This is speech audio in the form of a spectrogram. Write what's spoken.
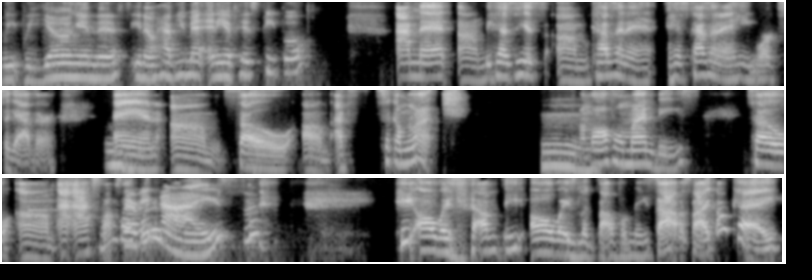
we we young in this. You know, have you met any of his people? I met um because his um cousin and his cousin and he worked together. Mm-hmm. And um so um I took him lunch. Mm. I'm off on Mondays. So um I asked him, I was very like, nice. he always um, he always looks out for me. So I was like, okay.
